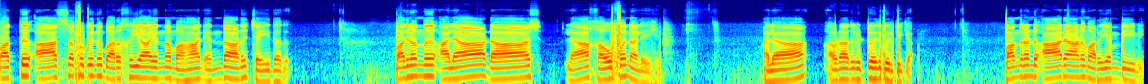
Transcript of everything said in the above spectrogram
പത്ത് ആസഫ് ബിനു ബർഹിയ എന്ന മഹാൻ എന്താണ് ചെയ്തത്? പതിനൊന്ന് അലാ ഡാഷ് ലാ ഹൗഫൻ അലേഹിം. അലാ അവിടെ അത് വിട്ടുപോയത് പൂരിപ്പിക്കാം പന്ത്രണ്ട് ആരാണ് മറിയം ബീവി?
